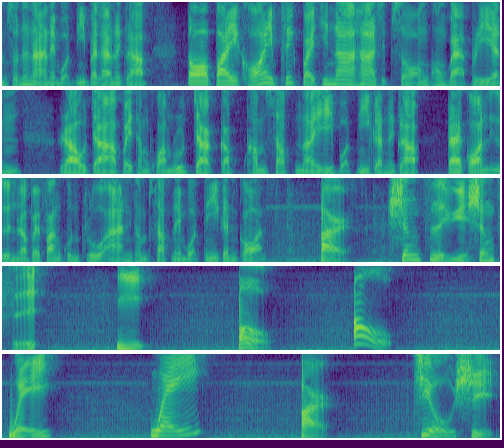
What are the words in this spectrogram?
ำสนทนาในบทนี้ไปแล้วนะครับ ต่อไปขอให้พลิกไปที่หน้า 52 ของแบบเรียน เราจะไปทำความรู้จักกับคำศัพท์ในบทนี้กันนะครับ แต่ก่อนอื่นเราไปฟังคุณครูอ่านคำศัพท์ในบทนี้กันก่อน二生字与生词一哦哦为为二，就是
